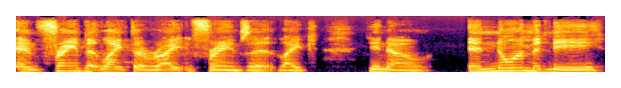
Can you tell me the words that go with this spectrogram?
and framed it like the right frames it, like you know, in Normandy,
